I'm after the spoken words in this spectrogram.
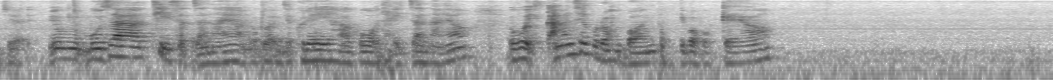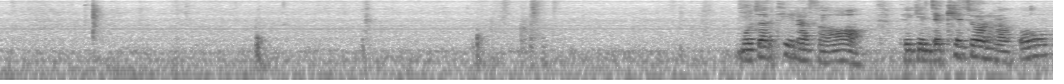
이제 여기 모자 티 있었잖아요. 요거 이제 그레이하고 다 있잖아요. 요거 까만색으로 한번 입어볼게요. 모자 티라서 되게 이제 캐주얼하고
